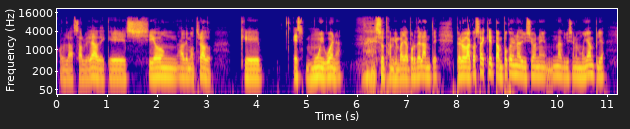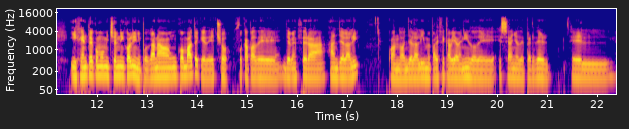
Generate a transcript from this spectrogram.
con la salvedad de que Sion ha demostrado que es muy buena, eso también vaya por delante, pero la cosa es que tampoco hay una división, una división muy amplia y gente como Michelle Nicolini pues gana un combate que de hecho fue capaz de, de vencer a Angela Lee cuando Angela Lee me parece que había venido de ese año de perder el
